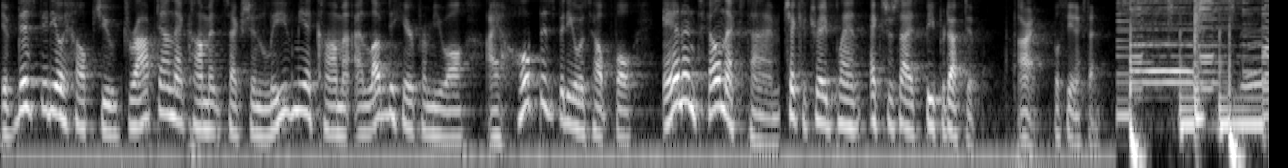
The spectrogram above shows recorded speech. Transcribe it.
If this video helped you, drop down that comment section, leave me a comment. I love to hear from you all. I hope this video was helpful and until next time, check your trade plan, exercise, be productive. All right, we'll see you next time.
